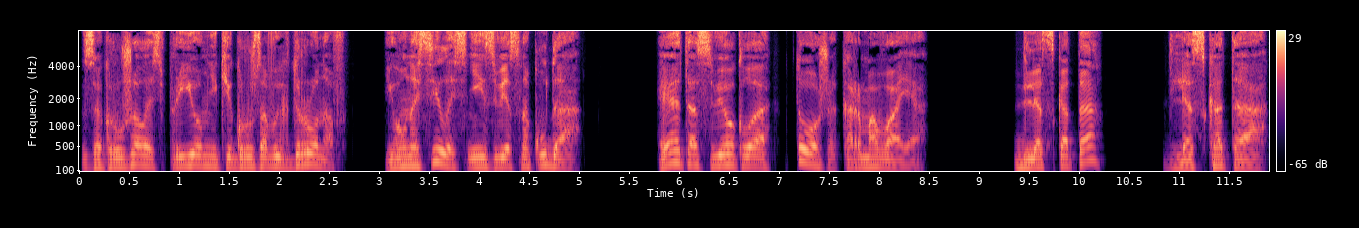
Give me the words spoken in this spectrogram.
загружалась в приемники грузовых дронов и уносилась неизвестно куда. Эта свекла тоже кормовая. Для скота? Для скота.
